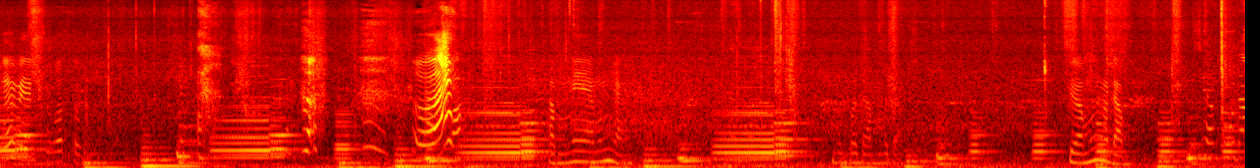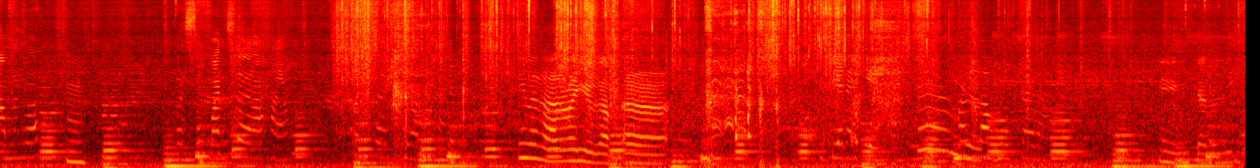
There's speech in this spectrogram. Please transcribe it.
เอ้ยเวนคือว่าตก เอ้ยทำแม่มึงหยังมึงบ่ดำบ่ดำเสือมึงบ่ดเชือกปูดำมันวะำอืมเป็นสปอนเซอร์นะคะสปอนเซอร์เที่ยวนะคะนี่นะคะเราอยู่กับเอ่อเปลี่ยนไอเกมมันลองใจเรานี่จะรู้ยังไง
